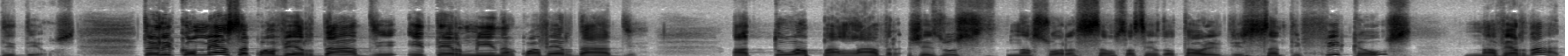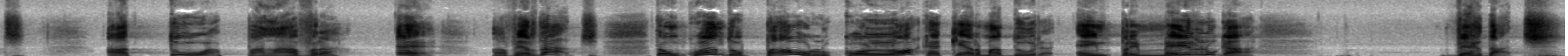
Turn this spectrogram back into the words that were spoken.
de Deus. Então ele começa com a verdade e termina com a verdade. A tua palavra, Jesus, na sua oração sacerdotal, ele diz: santifica-os na verdade. A tua palavra é a verdade. Então, quando Paulo coloca que a armadura, em primeiro lugar, verdade.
